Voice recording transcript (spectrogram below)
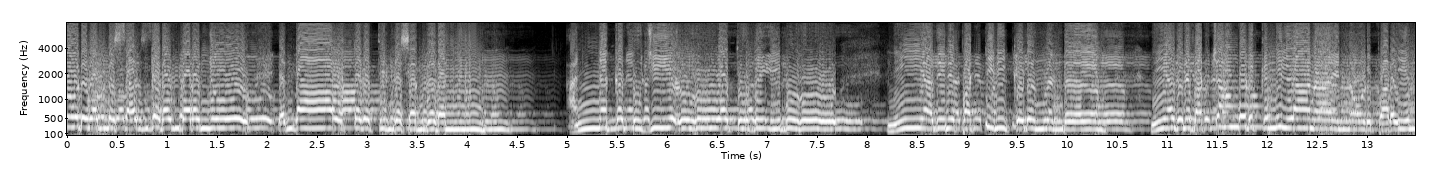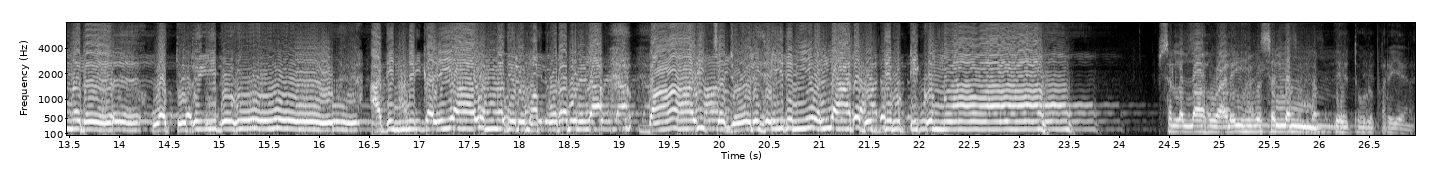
എന്നോട് വന്ന് സങ്കടം പറഞ്ഞു. എന്താ ഒട്ടകത്തിന്റെ സങ്കടം. നീ അതിന് പട്ടിണി കിടുന്നുണ്ട്. നീ അതിന് ഭക്ഷണം കൊടുക്കുന്നില്ല എന്നാ എന്നോട് പറയുന്നത്. അതിന് കഴിയാവുന്നതിലും അപ്പുറമുള്ള ഭാരിച്ച ജോലി ചെയ്ത് നീ വല്ലാതെ ബുദ്ധിമുട്ടിക്കുന്നു. അലൈഹി വസല്ലം അദ്ദേഹത്തോട് പറയാണ്.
